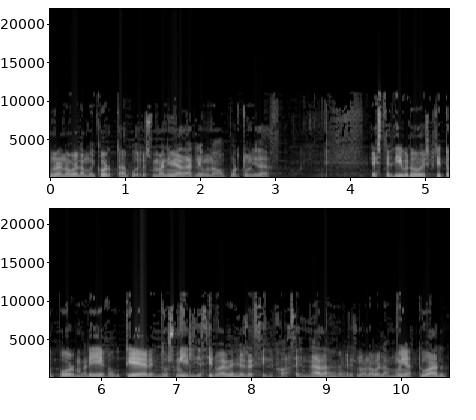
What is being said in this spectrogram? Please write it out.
una novela muy corta, pues me animé a darle una oportunidad. Este libro, escrito por Marie Gautier en 2019, es decir, hace nada, es una novela muy actual,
